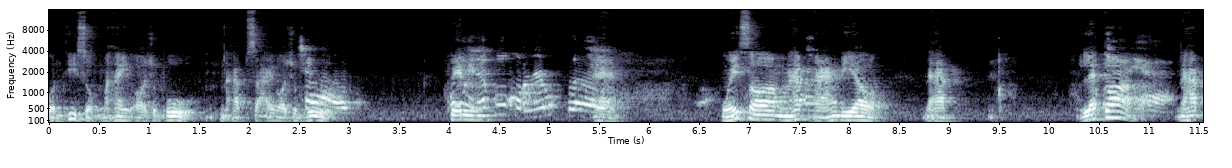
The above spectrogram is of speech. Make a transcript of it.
คนที่ส่งมาให้อชมพู่นะครับ สายอชมใช่พู่ เป็นโอ้ยแล้วผู้ขนลุกเลย อ่าหวยซองนะครับหางเดียวนะครับ แล้วก็นะครับ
